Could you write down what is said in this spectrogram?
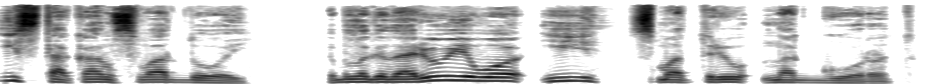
и стакан с водой. Благодарю его и смотрю на город.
